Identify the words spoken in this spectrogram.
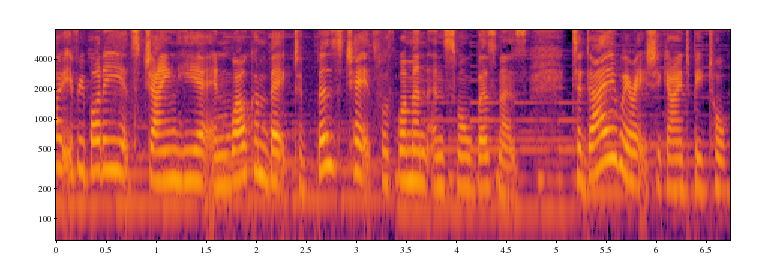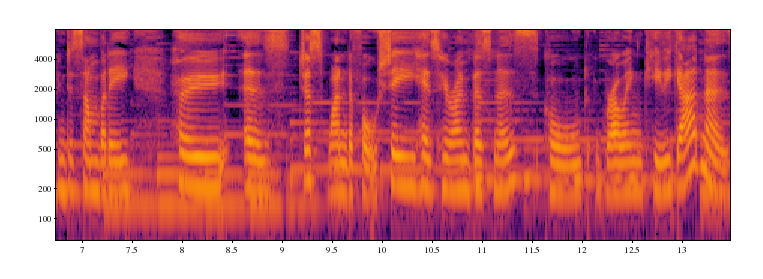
everybody, it's Jane here, and welcome back to Biz Chats with Women in Small Business. Today, we're actually going to be talking to somebody who is just wonderful. She has her own business called Growing Kiwi Gardeners.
